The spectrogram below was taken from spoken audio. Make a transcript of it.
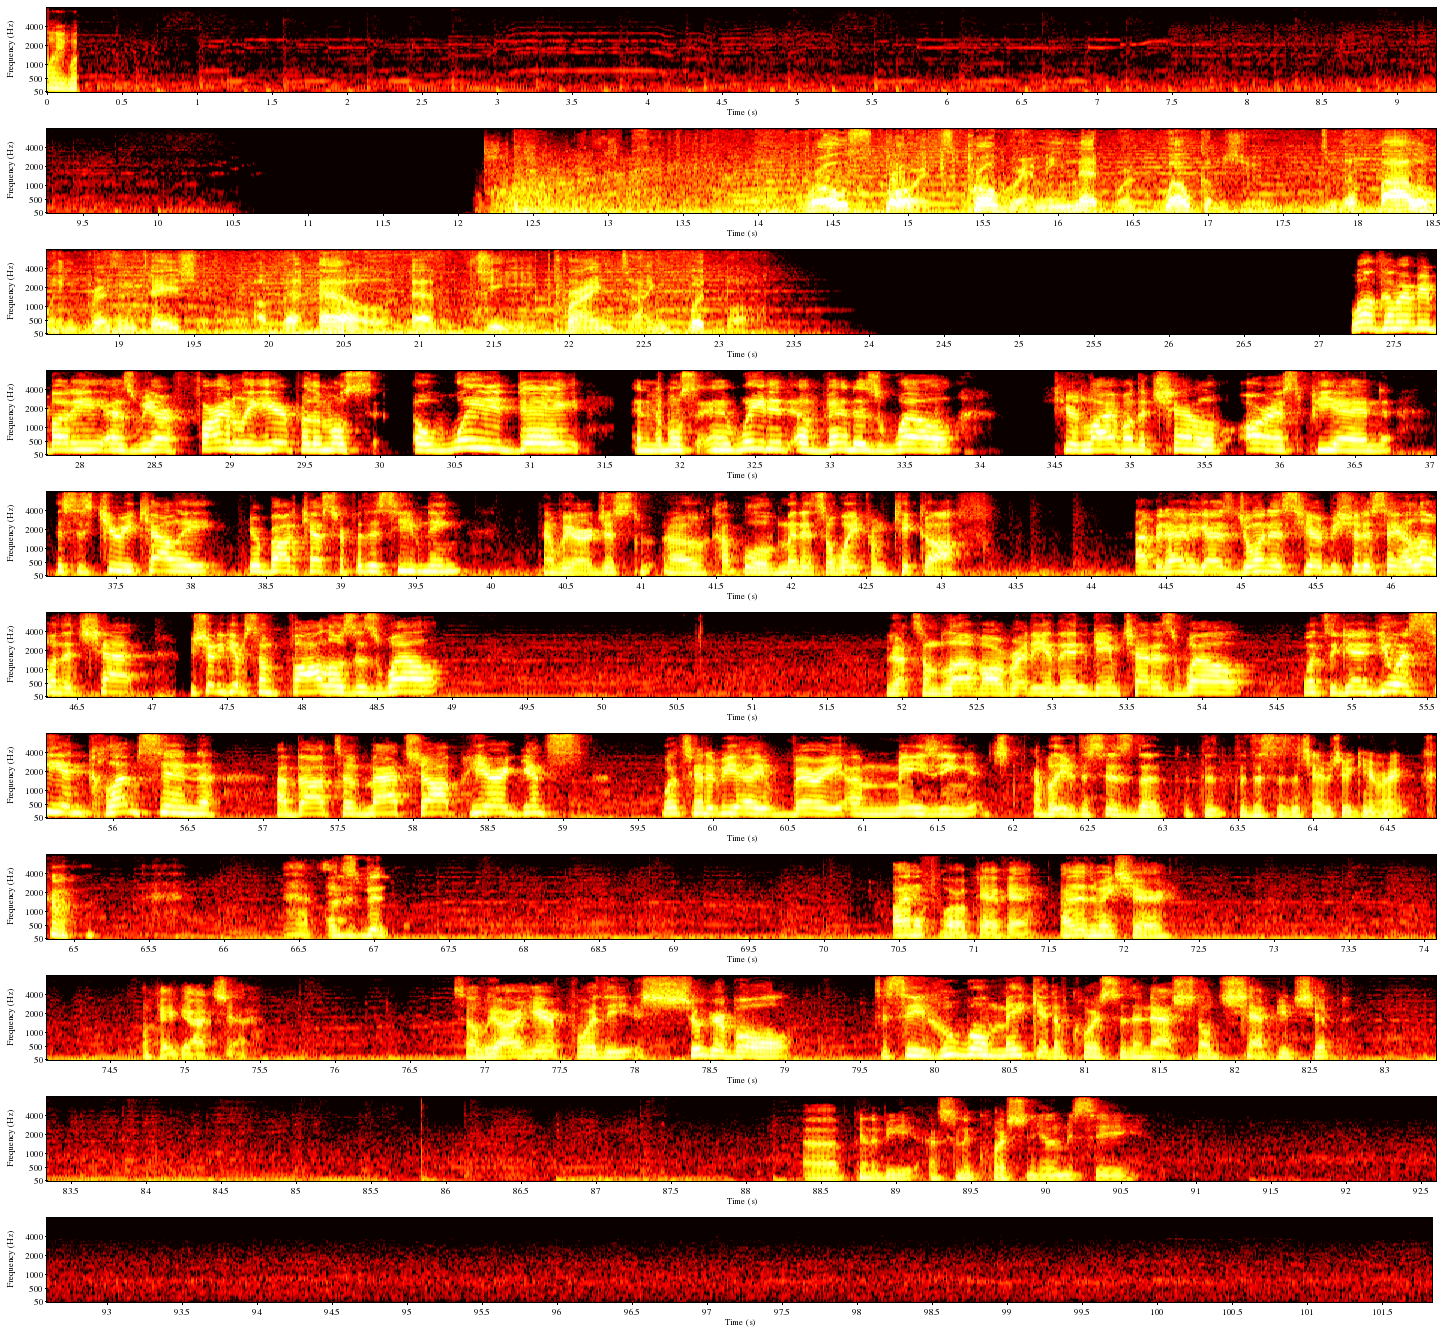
Oh, Sports Programming Network welcomes you to the following presentation of the LFG Primetime Football. Welcome, everybody, as we are finally here for the most awaited day and the most awaited event as well. Here live on the channel of RSPN. This is Kiri Kelly, your broadcaster for this evening, and we are just a couple of minutes away from kickoff. Happy to have you guys join us here. Be sure to say hello in the chat. Be sure to give some follows as well. We got some love already in the in-game chat as well. Once again, USC and Clemson about to match up here against what's going to be a very amazing. I believe this is the this is the championship game, right? I've just been final four. Okay, okay. I had to make sure. Okay, gotcha. So we are here for the Sugar Bowl to see who will make it, of course, to the national championship. Uh, I'm gonna be asking a question here. Let me see.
